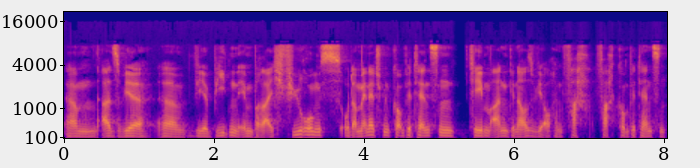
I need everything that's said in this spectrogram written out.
Ähm, also wir, äh, wir bieten im Bereich Führungs- oder Managementkompetenzen Themen an, genauso wie auch in Fach, Fachkompetenzen.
